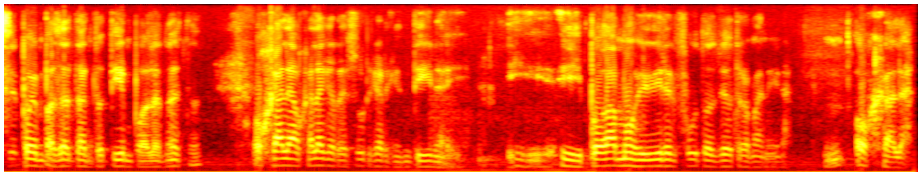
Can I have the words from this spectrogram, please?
se pueden pasar tanto tiempo hablando de esto. Ojalá, ojalá que resurja Argentina y, y, podamos vivir el fútbol de otra manera. Mm, ojalá.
